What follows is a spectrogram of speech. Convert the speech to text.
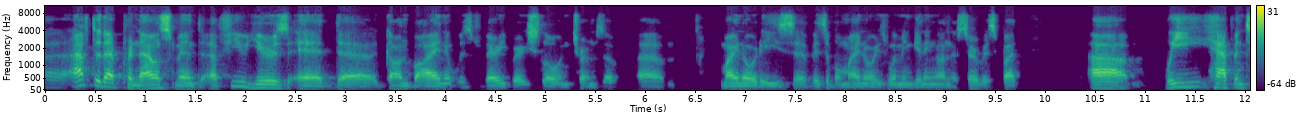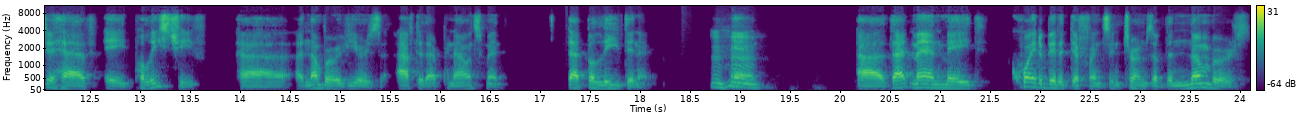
uh, after that pronouncement a few years had uh, gone by and it was very very slow in terms of um, minorities, uh, visible minorities, women getting on the service. But uh, we happened to have a police chief uh, a number of years after that pronouncement that believed in it. Mm-hmm. And uh, that man made quite a bit of difference in terms of the numbers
